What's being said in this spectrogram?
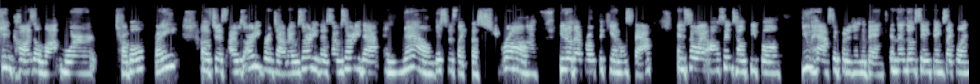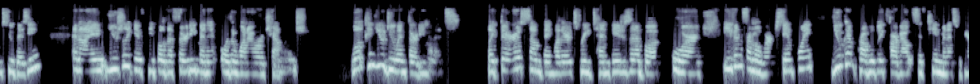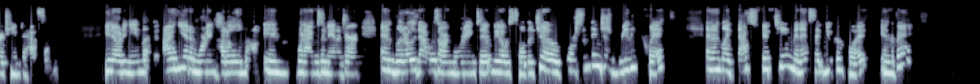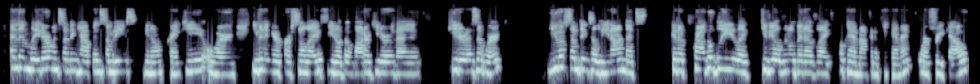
can cause a lot more trouble, right? Of just, I was already burnt out. I was already this, I was already that. And now this was like the straw, you know, that broke the camel's back. And so I often tell people, you have to put it in the bank. And then they'll say things like, well, I'm too busy. And I usually give people the 30 minute or the one hour challenge. What can you do in 30 minutes? Like there is something, whether it's read 10 pages in a book or even from a work standpoint, you can probably carve out 15 minutes with your team to have fun. You know what I mean? I we had a morning huddle in, in when I was a manager, and literally that was our morning. To we always told a joke or something just really quick, and I'm like, that's 15 minutes that you can put in the bank. And then later, when something happens, somebody's you know cranky, or even in your personal life, you know the water heater, the heater doesn't work. You have something to lean on that's going to probably like give you a little bit of like, okay, I'm not going to panic or freak out.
